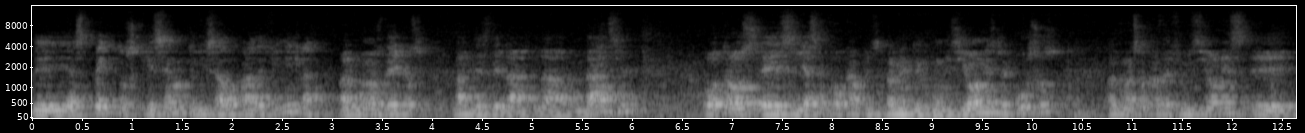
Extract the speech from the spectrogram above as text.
de aspectos que se han utilizado para definirla. Algunos de ellos van desde la, la abundancia, otros eh, si ya se enfocan principalmente en condiciones, recursos, algunas otras definiciones eh,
